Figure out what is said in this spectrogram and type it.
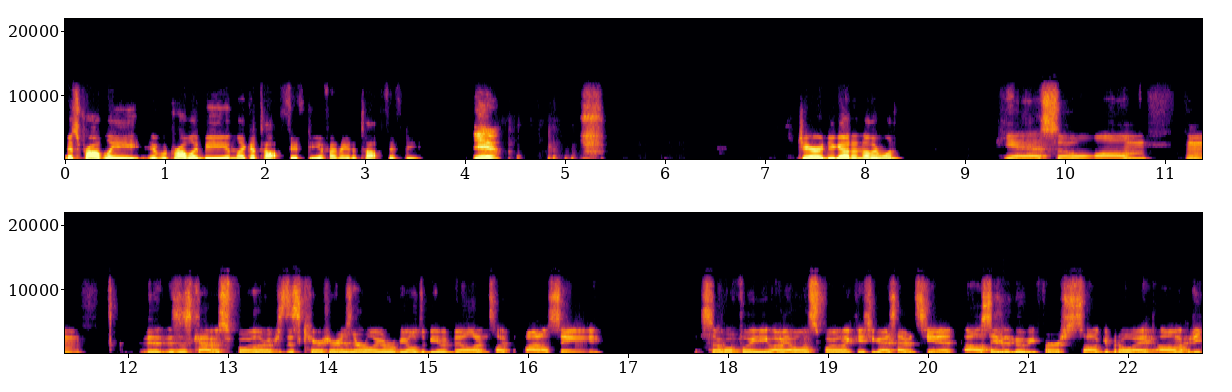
It's probably it would probably be in like a top 50 if I made a top 50. Yeah. Jared, you got another one? Yeah. So, um, hmm. This is kind of a spoiler because this character isn't really revealed to be a villain until like the final scene. So hopefully, I mean, I won't spoil it in case you guys haven't seen it. I'll say the movie first, so I'll give it away. Um, have you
